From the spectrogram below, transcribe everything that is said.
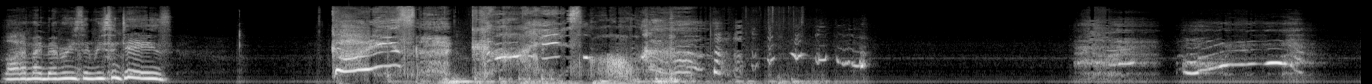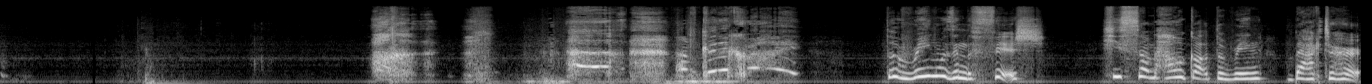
A lot of my memories in recent days! Somehow got the ring back to her.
